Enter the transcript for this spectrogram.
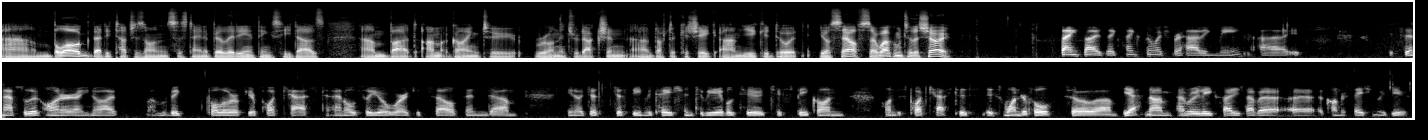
um, blog that he touches on sustainability and things he does. Um, but I'm not going to ruin the introduction. Uh, Dr. Kaushik, um, you could do it yourself. So, welcome to the show. Thanks, Isaac. Thanks so much for having me. Uh, it's it's an absolute honor. You know, i am a big follower of your podcast and also your work itself, and um, you know, just just the invitation to be able to to speak on on this podcast is is wonderful. So um, yeah, no, I'm I'm really excited to have a, a, a conversation with you.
